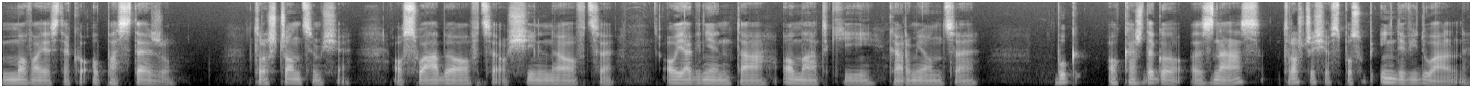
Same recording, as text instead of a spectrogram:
mowa jest jako o pasterzu, troszczącym się o słabe owce, o silne owce, o jagnięta, o matki karmiące. Bóg o każdego z nas troszczy się w sposób indywidualny.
